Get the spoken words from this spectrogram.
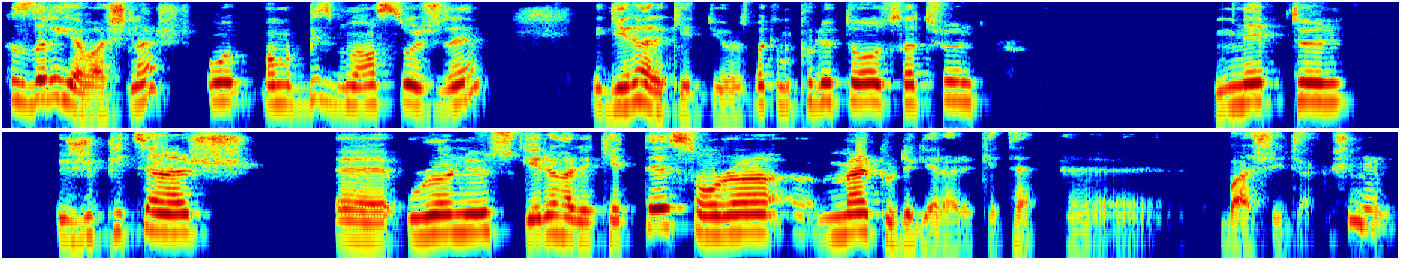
Hızları yavaşlar. O, ama biz bunu astrolojide geri hareket diyoruz. Bakın Plüto, Satürn, Neptün, Jüpiter, e, Uranüs geri harekette, sonra Merkür de geri harekete e, başlayacak. Şimdi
